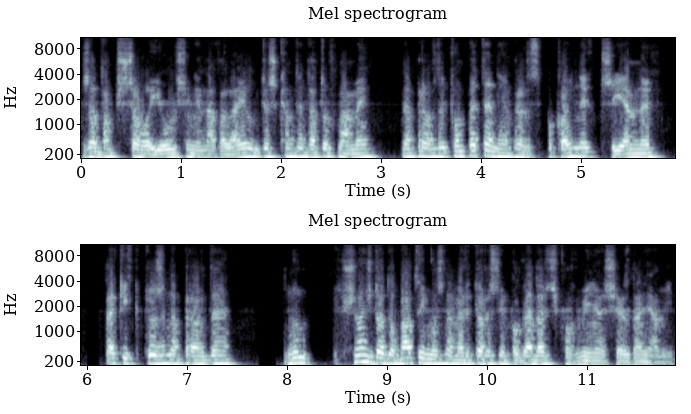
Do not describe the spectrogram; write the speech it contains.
żadna pszczoła i ul się nie nawalają, gdyż kandydatów mamy naprawdę kompetentnych, naprawdę spokojnych, przyjemnych, takich, którzy naprawdę no, siąść do debaty i można merytorycznie pogadać, powymieniać się zdaniami.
